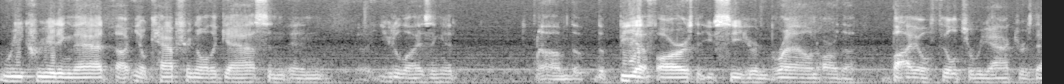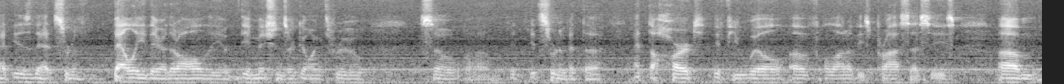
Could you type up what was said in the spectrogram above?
recreating that, uh, you know, capturing all the gas and, and utilizing it. Um, The, the BFRs that you see here in brown are the biofilter reactors. That is that sort of belly there that all the, the emissions are going through. So um, it- it's sort of at the, at the heart, if you will, of a lot of these processes. Um,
